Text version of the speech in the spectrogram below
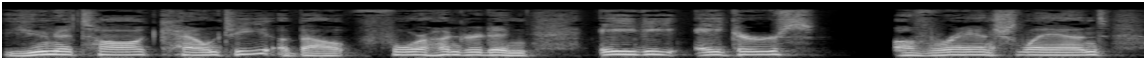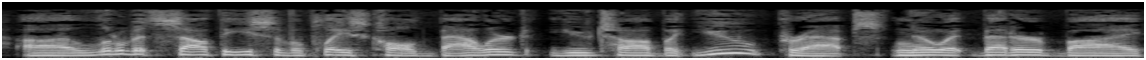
Uintah County, about 480 acres of ranch land, uh, a little bit southeast of a place called Ballard, Utah, but you perhaps know it better by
